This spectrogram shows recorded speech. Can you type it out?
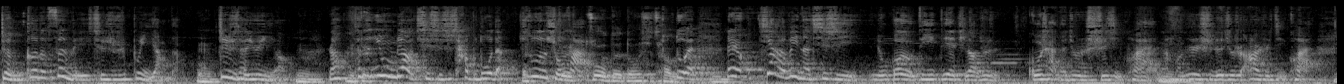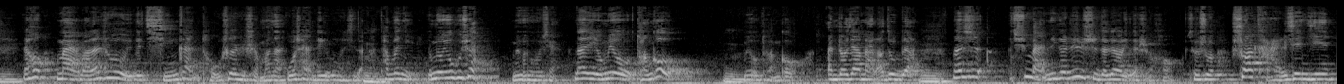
整个的氛围其实是不一样的，这是它运营。然后它的用料其实是差不多的，制作的手法做的东西差不多。对，但是价位呢，其实有高有低，你也知道，就是国产的就是十几块，然后日式的就是二十几块。然后买完了之后有一个情感投射是什么呢？国产这个东西的，他问你有没有优惠券，没有优惠券，那有没有团购？没有团购。按照价买了，对不对？嗯。那是去买那个日式的料理的时候，就说刷卡还是现金？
